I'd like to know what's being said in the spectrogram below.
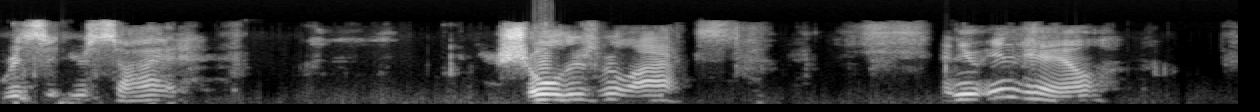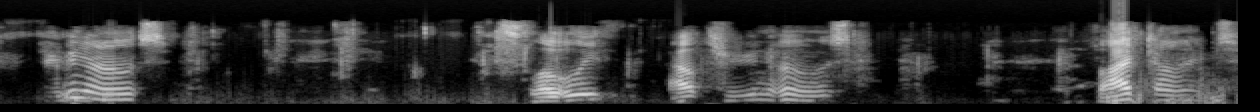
wrists at your side, your shoulders relaxed, and you inhale through your nose, slowly out through your nose, five times,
